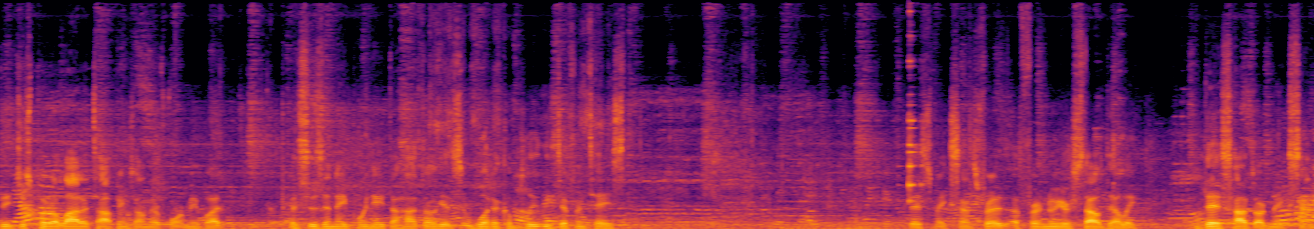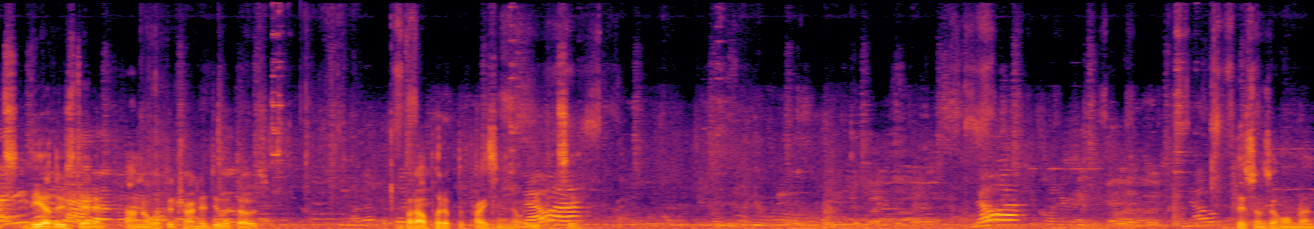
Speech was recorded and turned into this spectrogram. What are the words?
they just put a lot of toppings on there for me, but this is an 8.8. The hot dog is, what a completely different taste. This makes sense for, for a New York style deli. This hot dog makes sense. The others didn't. I don't know what they're trying to do with those. But I'll put up the pricing that you can see. Noah This one's a home run.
